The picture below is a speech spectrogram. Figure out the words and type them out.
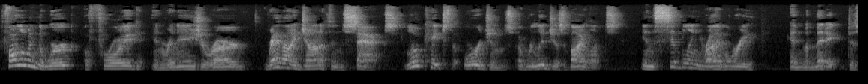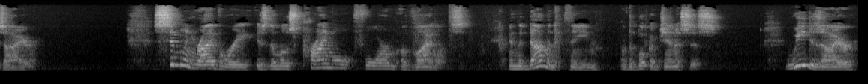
Following the work of Freud and Rene Girard, Rabbi Jonathan Sacks locates the origins of religious violence in sibling rivalry and mimetic desire. Sibling rivalry is the most primal form of violence, and the dominant theme of the book of Genesis. We desire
